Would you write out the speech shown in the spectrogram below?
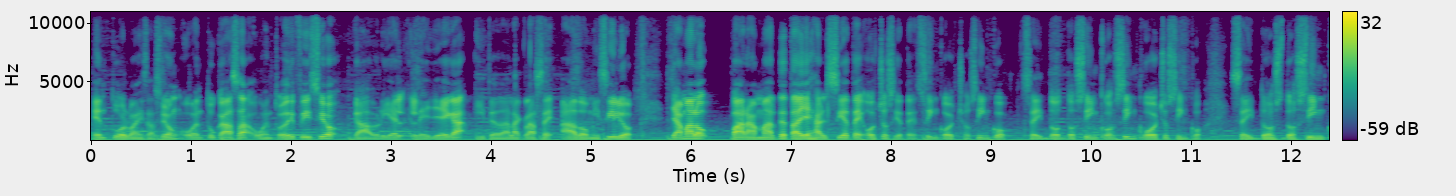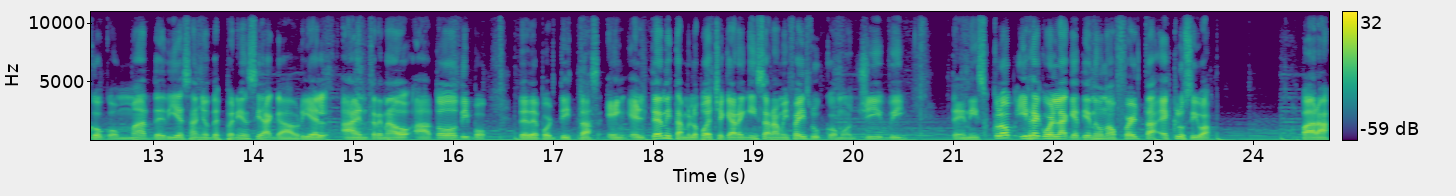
en tu urbanización o en tu casa o en tu edificio, Gabriel le llega y te da la clase a domicilio. Llámalo para más detalles al 787-585-6225, 585-6225. Con más de 10 años de experiencia, Gabriel ha entrenado a todo tipo de deportistas en el tenis. También lo puedes chequear en Instagram y Facebook como GV Tennis Club. Y recuerda que tiene una oferta exclusiva para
